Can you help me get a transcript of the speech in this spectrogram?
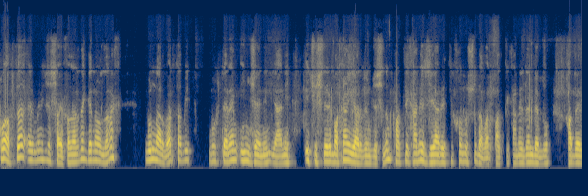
bu hafta Ermenice sayfalarda genel olarak bunlar var. Tabii muhterem İnce'nin yani İçişleri Bakan Yardımcısının Patrikhane ziyareti konusu da var. Patrikhane'den de bu haber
